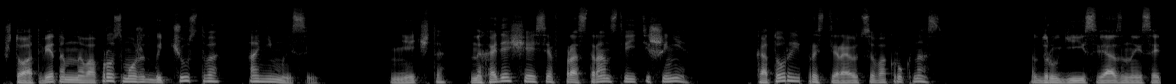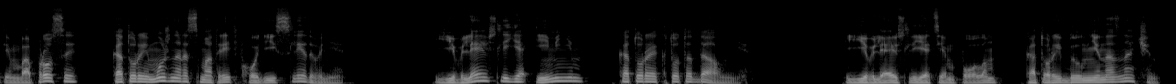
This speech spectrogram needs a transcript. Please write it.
что ответом на вопрос может быть чувство, а не мысль. Нечто, находящееся в пространстве и тишине, которые простираются вокруг нас. Другие связанные с этим вопросы, которые можно рассмотреть в ходе исследования. Являюсь ли я именем, которое кто-то дал мне? Являюсь ли я тем полом, который был мне назначен?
